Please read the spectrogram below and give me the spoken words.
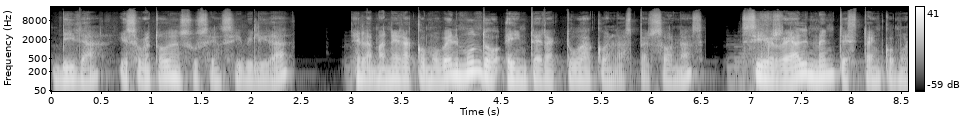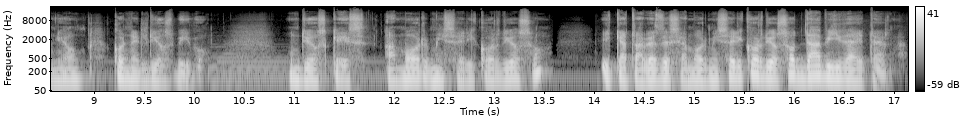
vida y sobre todo en su sensibilidad en la manera como ve el mundo e interactúa con las personas, si realmente está en comunión con el Dios vivo. Un Dios que es amor misericordioso y que a través de ese amor misericordioso da vida eterna.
